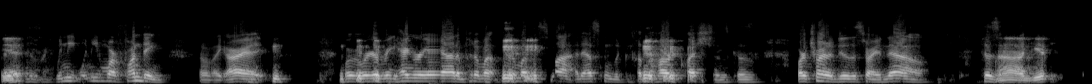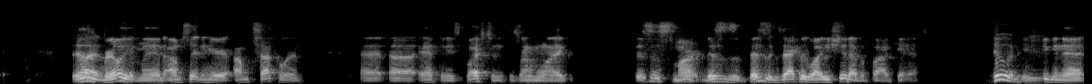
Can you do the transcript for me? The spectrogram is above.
Yeah, like we need we need more funding. And I'm like, all right, we're, we're gonna bring Henry on and put him up put him on the spot and ask him the, the hard questions because we're trying to do this right now. Because uh, get this is brilliant, man. I'm sitting here, I'm chuckling at uh, Anthony's question because I'm like, this is smart. This is this is exactly why you should have a podcast, dude. You can uh,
